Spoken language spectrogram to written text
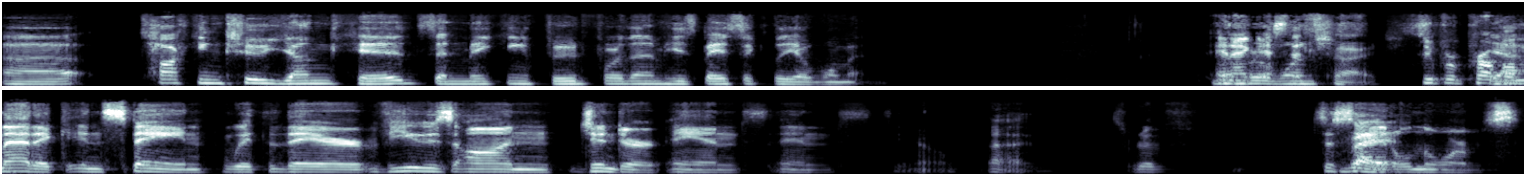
uh, talking to young kids and making food for them. He's basically a woman. And I guess one that's charge. super problematic in Spain with their views on gender and and you know uh, sort of societal norms.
